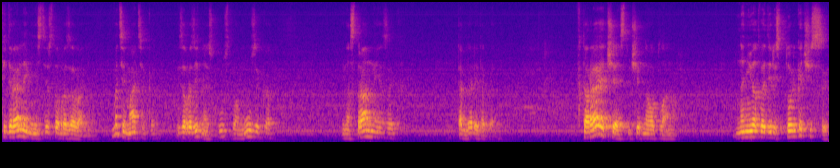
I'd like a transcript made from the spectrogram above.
Федеральное министерство образования. Математика, изобразительное искусство, музыка, иностранный язык и так далее, и так далее. Вторая часть учебного плана, на нее отводились только часы,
